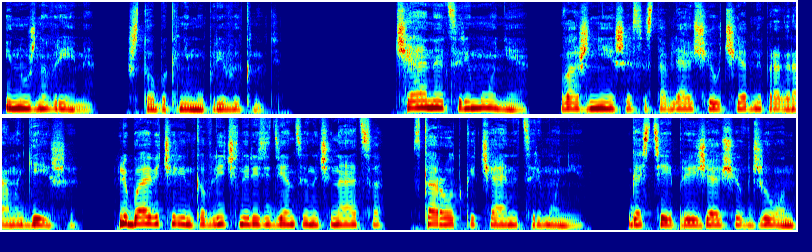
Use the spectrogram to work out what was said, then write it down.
и нужно время, чтобы к нему привыкнуть. Чайная церемония – важнейшая составляющая учебной программы гейши. Любая вечеринка в личной резиденции начинается с короткой чайной церемонии. Гостей, приезжающих в Джион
